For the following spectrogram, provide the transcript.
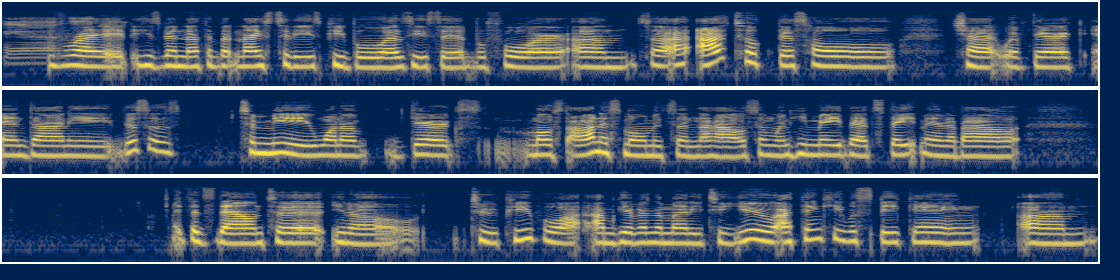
hands. Right. He's been nothing but nice to these people, as he said before. Um, so I, I took this whole chat with Derek and Donnie. This was to me one of Derek's most honest moments in the house and when he made that statement about if it's down to, you know, to people, I, am giving the money to you. I think he was speaking um,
